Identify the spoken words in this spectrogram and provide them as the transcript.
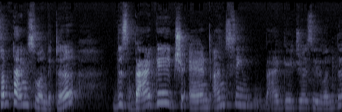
சம்டைம்ஸ் வந்துட்டு this baggage and unseen baggages இது வந்து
